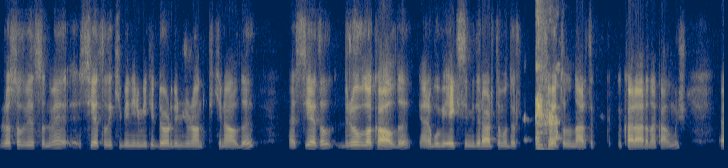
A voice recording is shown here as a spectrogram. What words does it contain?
Russell Wilson ve Seattle 2022 4. round pikini aldı. Seattle Drew Lock'u aldı. Yani bu bir eksi midir artı mıdır? Seattle'ın artık kararına kalmış. E,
